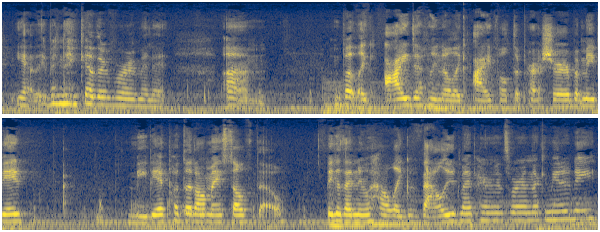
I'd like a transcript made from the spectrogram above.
yeah, they've been together for a minute. Um, but like I definitely know like I felt the pressure, but maybe I maybe I put that on myself though because I knew how like valued my parents were in the community.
